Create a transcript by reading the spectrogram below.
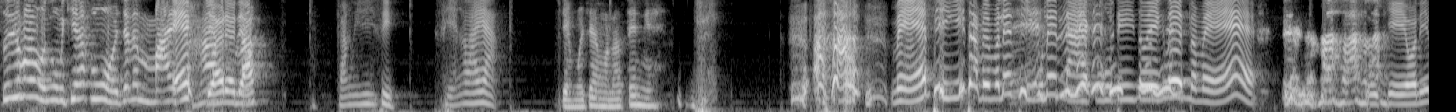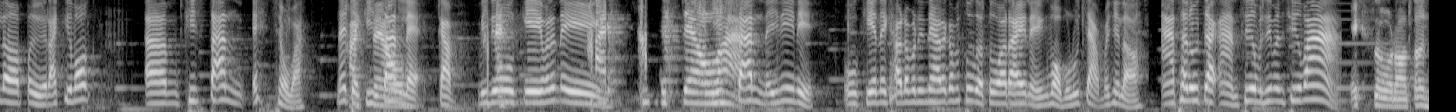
ซื้อห้องเหมือนกูไปเคลียร์กูจะได้ไม้เอ๊ะครับเดี๋ยวเดี๋ยวเดี๋ยวฟังดีๆสิ เสียงอะไรอะ เสียงหัวใจของเราเต้นไงแหมทีนี้ทำเป็นมาเล่นทีกูเล่นนากูตีตัวเองเล่นนะแหมโอเค วันนี้เราเปิดลักกี้บ็อกอ่าคริสตันเอ๊ะใช่เหรอวะน่าจะคริสตันแหละกับวิดีโอเกมนั่นเองคายคายสเตลคริสอะตันไอ้นี่นี่โอเคนะครับแล้ววันนี้นะครับเราก็มาสู้กับตัวอะไรไหนบอกมึงรู้จักไม่ใช่เหรออะถ้ารู้จักอ่านชื่อมันที่มันชื่อว่าเอ็กโซรอตัน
